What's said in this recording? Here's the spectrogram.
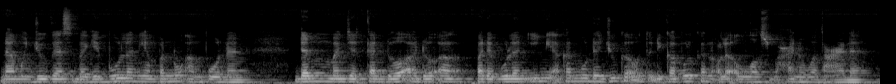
namun juga sebagai bulan yang penuh ampunan dan memanjatkan doa-doa pada bulan ini akan mudah juga untuk dikabulkan oleh Allah Subhanahu wa taala.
